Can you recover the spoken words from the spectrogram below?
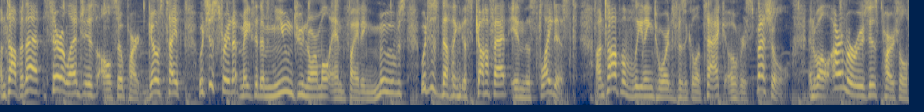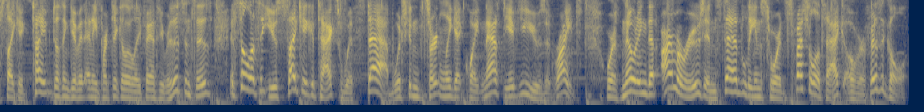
On top of that, Ceruledge is also part Ghost type, which just straight up makes it immune to normal and fighting moves, which is nothing to scoff at in the slightest, on top of leaning towards physical attack over special. And while Armarouge's partial psychic type doesn't give it any particularly fancy resistances, it still lets it use psychic attacks with stab, which can certainly get quite nasty if you use it right. Worth noting that Armarouge instead leans towards special attack over physical.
